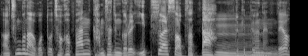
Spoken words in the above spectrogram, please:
어, 충분하고 또 적합한 감사 증거를 입수할 수 없었다. 음. 이렇게 표현했는데요.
